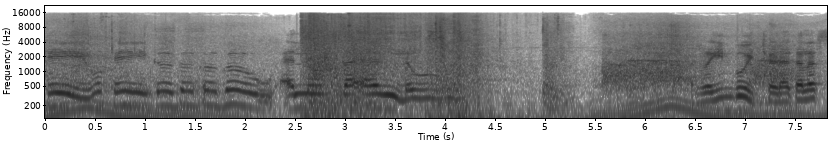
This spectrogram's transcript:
Okay okay go go go go yellow the yellow rainbow ఇచ్చాడు ఆ కలర్స్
